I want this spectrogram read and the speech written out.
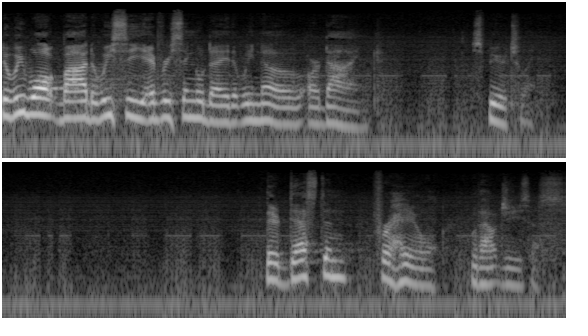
do we walk by, do we see every single day that we know are dying spiritually? They're destined for hell without Jesus.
